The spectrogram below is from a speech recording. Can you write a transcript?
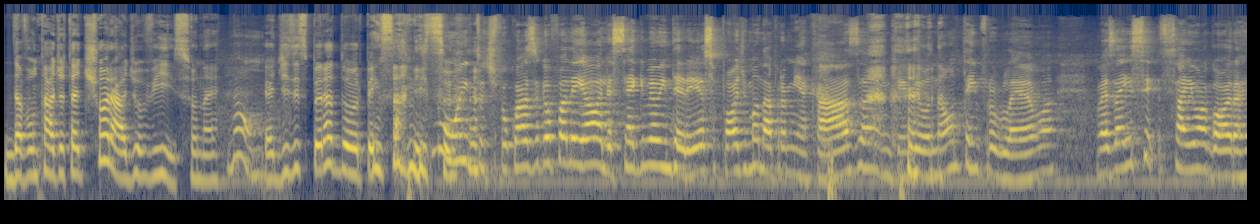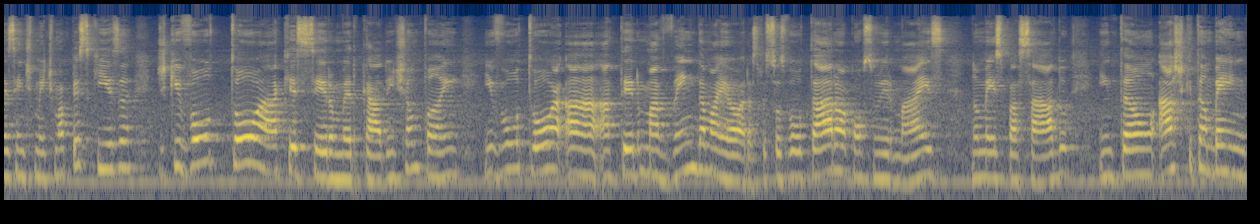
Dá vontade até de chorar de ouvir isso, né? Não. É desesperador pensar nisso. Muito, tipo, quase que eu falei, olha, segue meu endereço, pode mandar para minha casa, entendeu? Não tem problema. Mas aí saiu agora recentemente uma pesquisa de que voltou a aquecer o mercado em champanhe e voltou a, a ter uma venda maior. As pessoas voltaram a consumir mais no mês passado. Então, acho que também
